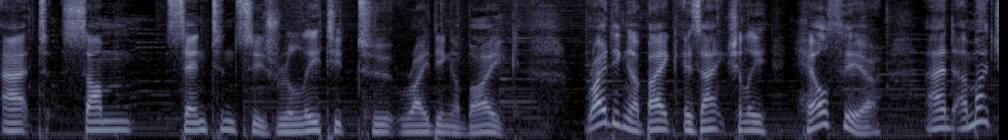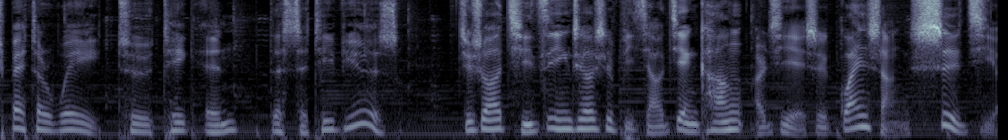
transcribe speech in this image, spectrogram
at some sentences related to riding a bike. Riding a bike is actually healthier and a much better way to take in the city views. 据说骑自行车是比较健康，而且也是观赏市景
